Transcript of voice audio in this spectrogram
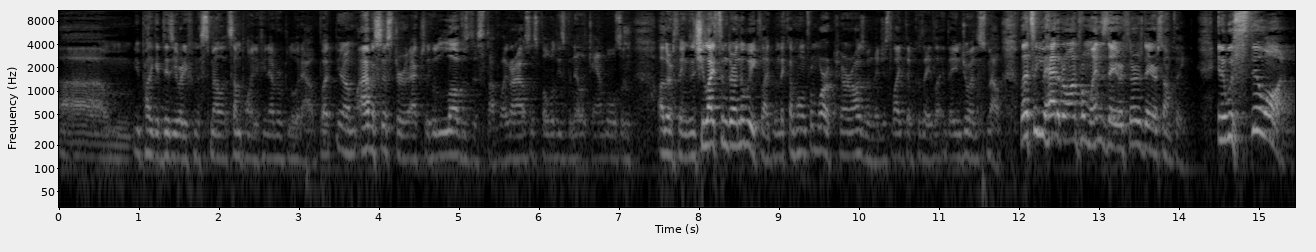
Um, you probably get dizzy already from the smell at some point if you never blew it out. But you know, I have a sister actually who loves this stuff. Like our house is full with these vanilla candles and other things, and she lights them during the week. Like when they come home from work, her and her husband they just light them because they they enjoy the smell. Let's say you had it on from Wednesday or Thursday or something, and it was still on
